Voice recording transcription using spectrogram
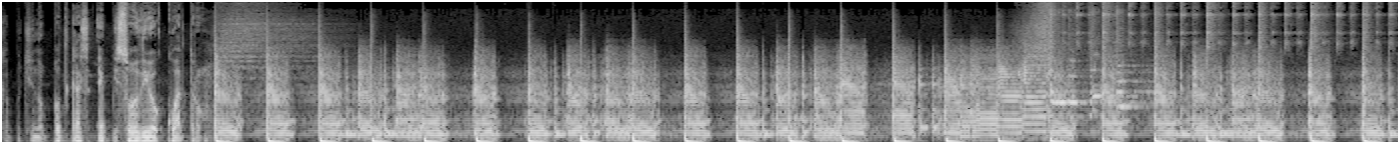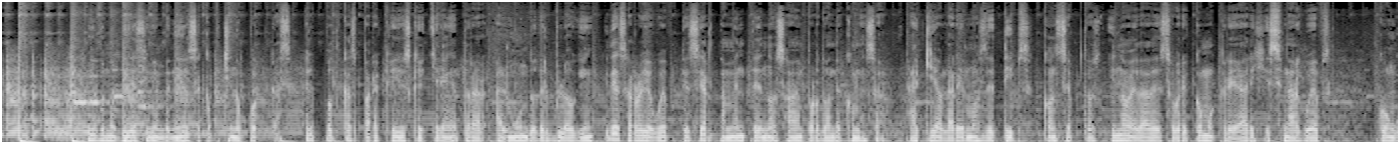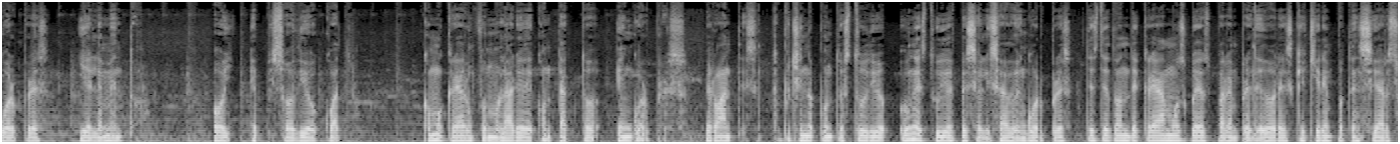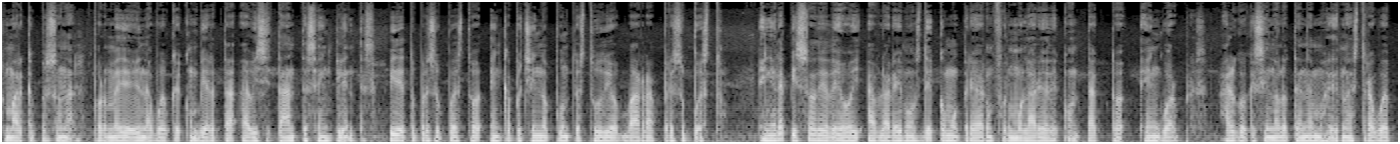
Capuchino Podcast, episodio 4. Muy buenos días y bienvenidos a Capuchino Podcast, el podcast para aquellos que quieren entrar al mundo del blogging y desarrollo web que ciertamente no saben por dónde comenzar. Aquí hablaremos de tips, conceptos y novedades sobre cómo crear y gestionar webs con WordPress y Elementor. Hoy, episodio 4. Cómo crear un formulario de contacto en WordPress. Pero antes, Capuchino.studio, un estudio especializado en WordPress, desde donde creamos webs para emprendedores que quieren potenciar su marca personal por medio de una web que convierta a visitantes en clientes. Pide tu presupuesto en capuchino.studio barra presupuesto. En el episodio de hoy hablaremos de cómo crear un formulario de contacto en WordPress, algo que si no lo tenemos en nuestra web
